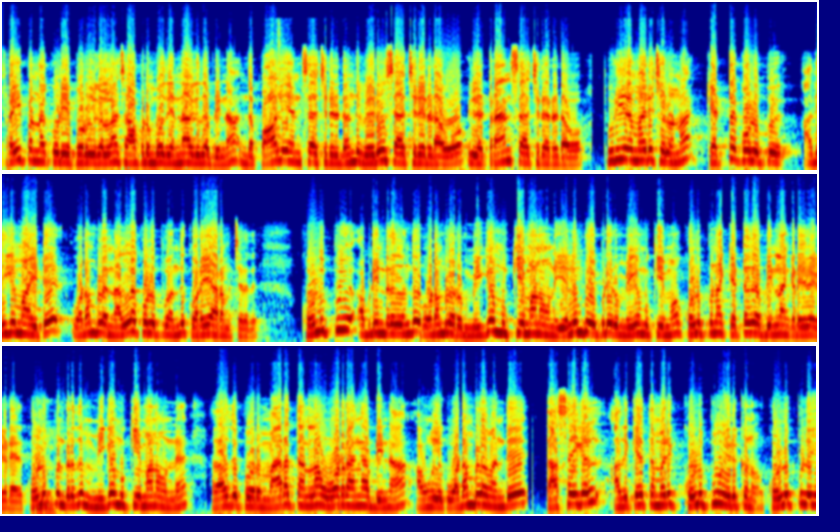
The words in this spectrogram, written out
ஃப்ரை பண்ணக்கூடிய பொருள்கள்லாம் சாப்பிடும்போது என்ன ஆகுது அப்படின்னா இந்த பாலி அன்சாச்சுரேட்டட் வந்து வெறும் சேச்சுரேட்டடாவோ இல்ல டிரான்ஸ் சேச்சுரேட்டடாவோ புரியுற மாதிரி சொல்லணும்னா கெட்ட கொழுப்பு அதிகமாயிட்டு உடம்புல நல்ல கொழுப்பு வந்து குறைய ஆரம்பிச்சிருது. கொழுப்பு அப்படின்றது வந்து உடம்புல ஒரு மிக முக்கியமான ஒண்ணு. எலும்பு எப்படி ஒரு மிக முக்கியமோ கொழுப்புனா கெட்டது அப்படின்லாம் கிடையவே கிடையாது. கொழுப்புன்றது மிக முக்கியமான ஒண்ணு. அதாவது இப்போ ஒரு மாரத்தான்லாம் ஓடுறாங்க அப்படின்னா அவங்களுக்கு உடம்புல வந்து தசைகள் அதுக்கேத்த மாதிரி கொழுப்பும் இருக்கணும். கொழுப்புல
